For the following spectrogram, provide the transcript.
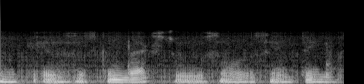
Okay, let's just come back to some of the same things.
